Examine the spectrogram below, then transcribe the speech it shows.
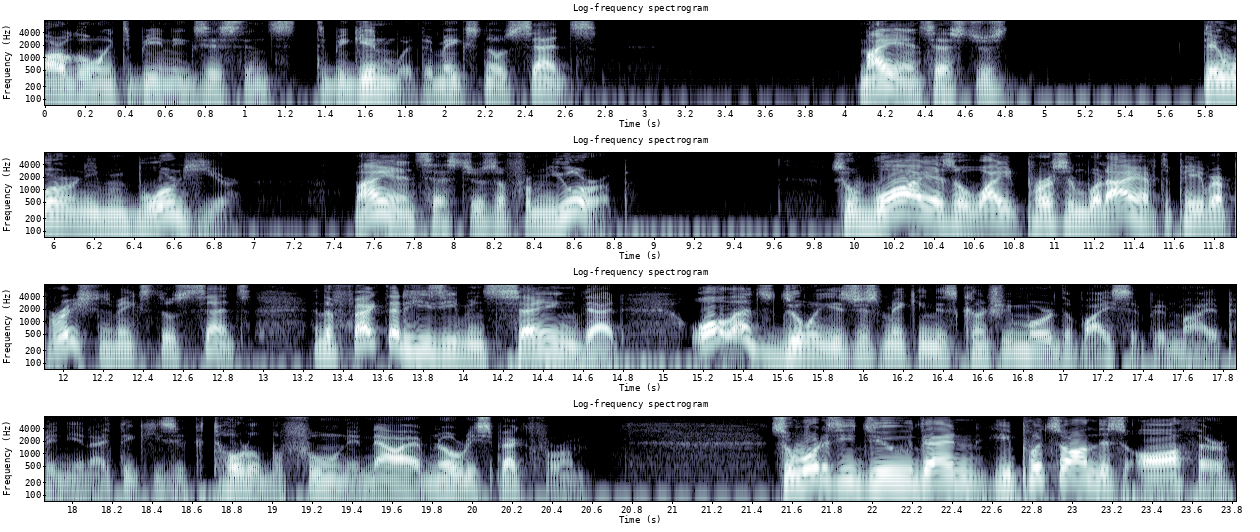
are going to be in existence to begin with. It makes no sense. My ancestors, they weren't even born here. My ancestors are from Europe. So why, as a white person, would I have to pay reparations? Makes no sense. And the fact that he's even saying that, all that's doing is just making this country more divisive, in my opinion. I think he's a total buffoon, and now I have no respect for him. So what does he do then? He puts on this author.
